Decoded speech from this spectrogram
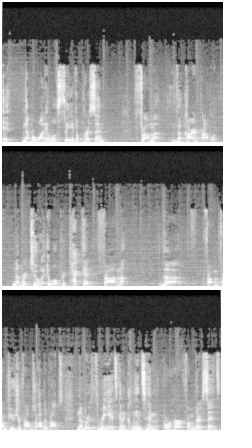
It, number one, it will save a person from the current problem. Number two, it will protect him from the from, from future problems or other problems. Number three, it's going to cleanse him or her from their sins.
